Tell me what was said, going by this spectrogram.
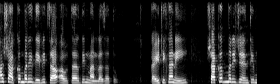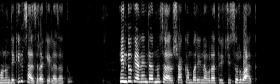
हा शाकंभरी देवीचा अवतार दिन मानला जातो. काही ठिकाणी शाकंभरी जयंती म्हणून देखील साजरा केला जातो. हिंदू कॅलेंडरनुसार शाकंभरी नवरात्रीची सुरुवात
